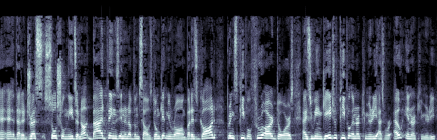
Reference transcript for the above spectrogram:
uh, uh, that address social needs are not bad things in and of themselves, don't get me wrong. But as God brings people through our doors, as we engage with people in our community, as we're out in our community,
